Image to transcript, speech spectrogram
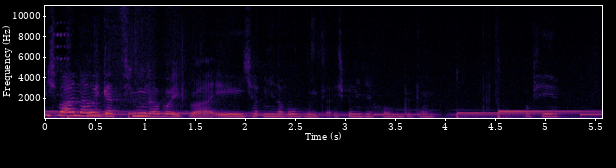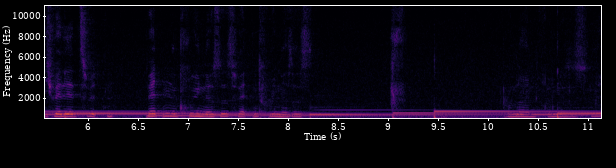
ich war Navigation, aber ich war, eh, ich habe nicht nach oben gegangen. Ich bin nicht nach oben gegangen. Okay. Ich werde jetzt wetten. Wetten, grün ist es. Wetten, grün ist es. Oh nein, grün ist es nicht.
